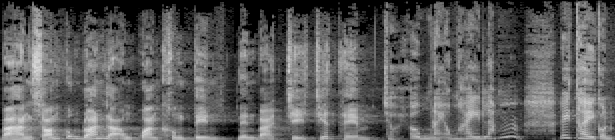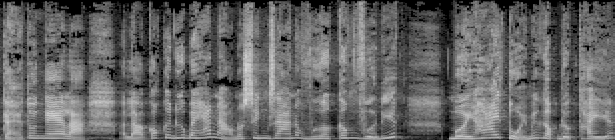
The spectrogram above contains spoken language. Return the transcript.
Bà hàng xóm cũng đoán là ông Quang không tin nên bà chỉ chiết thêm. Trời ông này ông hay lắm. Đây thầy còn kể tôi nghe là là có cái đứa bé nào nó sinh ra nó vừa câm vừa điếc. 12 tuổi mới gặp được thầy á,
